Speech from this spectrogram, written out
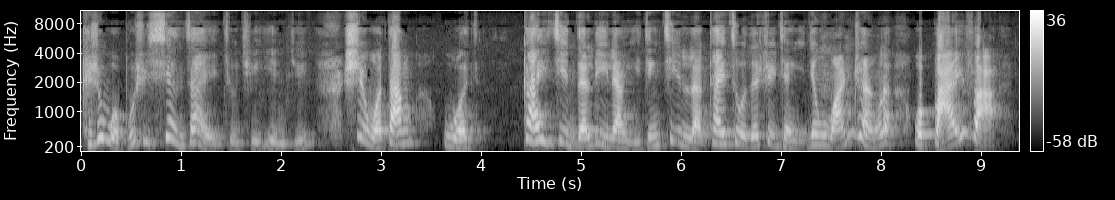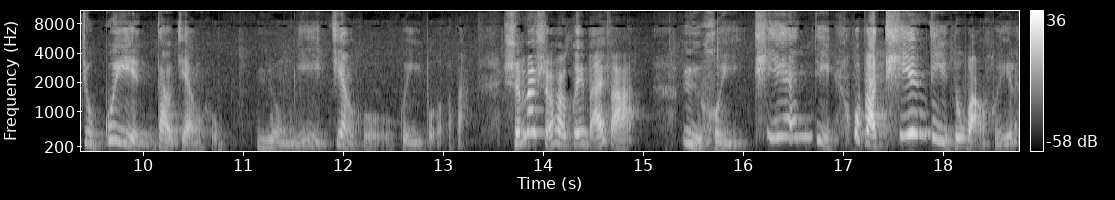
可是我不是现在就去隐居，是我当我该尽的力量已经尽了，该做的事情已经完成了，我白发就归隐到江湖，勇毅江湖归薄发。什么时候归白发？欲毁天地，我把天地都挽回了，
